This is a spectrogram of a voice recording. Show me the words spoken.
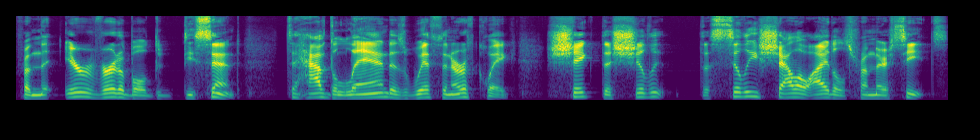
from the irrevertible descent, to have the land as with an earthquake, shake the shilly, the silly, shallow idols from their seats.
